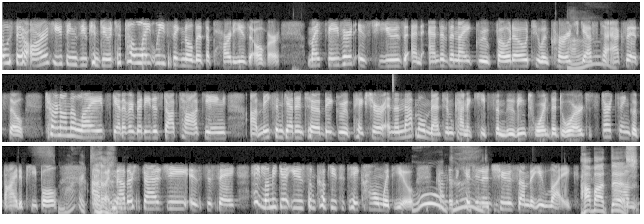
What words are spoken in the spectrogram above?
host, there are a few things you can do to politely signal that the party is over. My favorite is to use an end of the night group photo to encourage guests to Ah. exit. So turn on the lights, get everybody to stop talking, uh, make them get into a big group picture, and then that momentum kind of keeps them moving toward the door. Just start saying goodbye to people. Smart. Um, another strategy is to say, "Hey, let me get you some cookies to take home with you. Ooh, Come to the kitchen and choose some that you like." How about this? Um,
